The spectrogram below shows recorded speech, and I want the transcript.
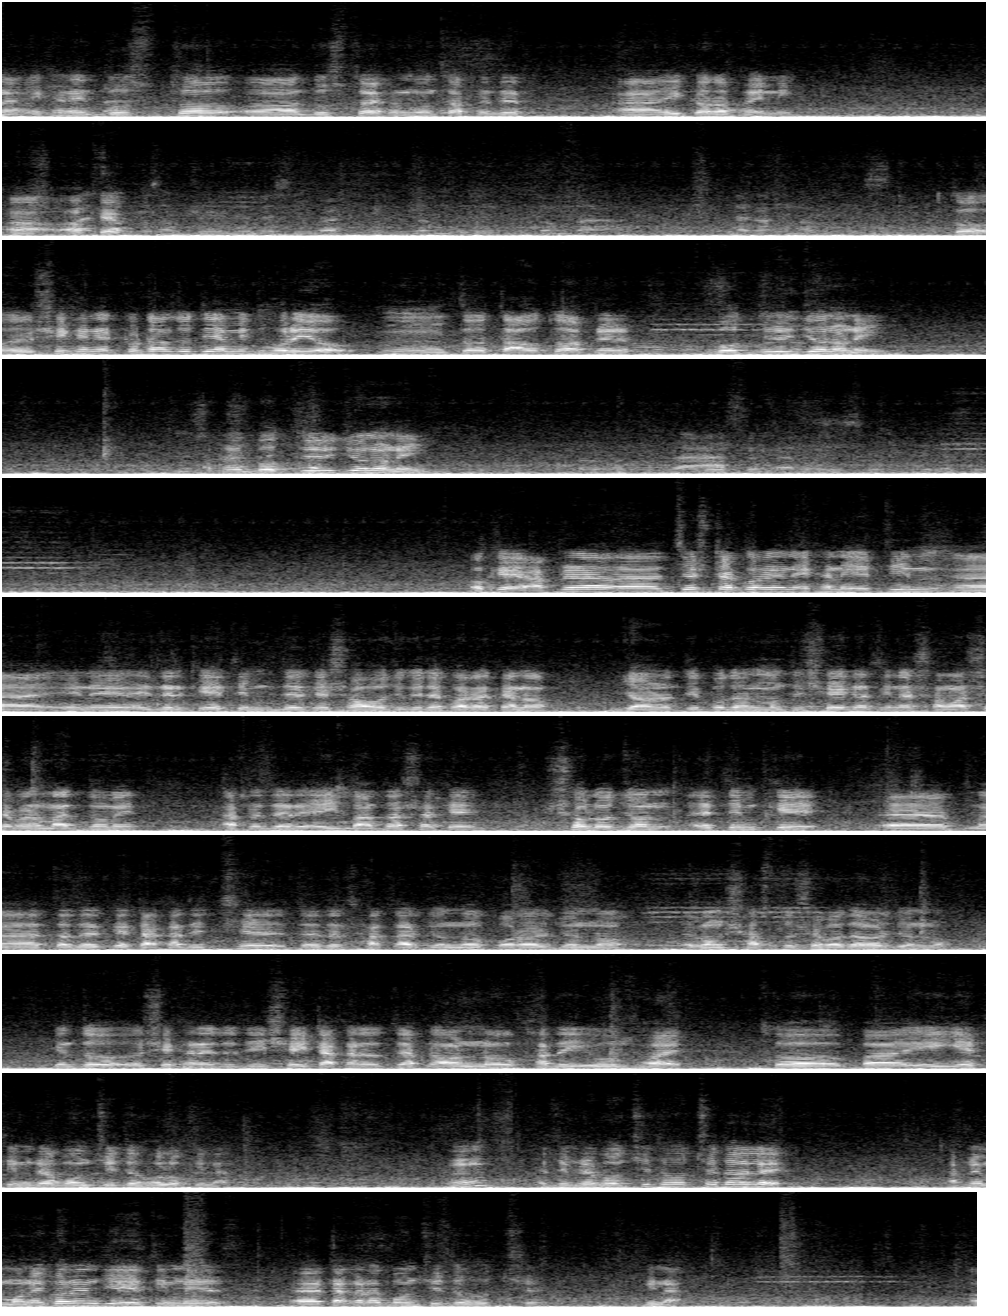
না এখানে দুস্থ দুস্থ এখন পর্যন্ত আপনাদের ই করা হয়নি। ওকে তো সেখানে টোটাল যদি আমি ধরিও তো তাও তো আপনার বত্রিশ জনও নেই আপনার বত্রিশ জনও নেই ওকে আপনারা চেষ্টা করেন এখানে এতিম এনে এদেরকে এতিমদেরকে সহযোগিতা করা কেন জননেত্রী প্রধানমন্ত্রী শেখ হাসিনা সমাজসেবার মাধ্যমে আপনাদের এই মাদ্রাসাকে ষোলো জন এতিমকে তাদেরকে টাকা দিচ্ছে, তাদের থাকার জন্য, পড়ার জন্য এবং স্বাস্থ্যসেবা দেওয়ার জন্য। কিন্তু সেখানে যদি সেই টাকাটা যদি আপনার অন্য খাতে ইউজ হয়, তো এই এতিমরা বঞ্চিত হলো কিনা? হুম? এতিমরা বঞ্চিত হচ্ছে তাহলে? আপনি মনে করেন যে এতিমের টাকাটা বঞ্চিত হচ্ছে কিনা?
